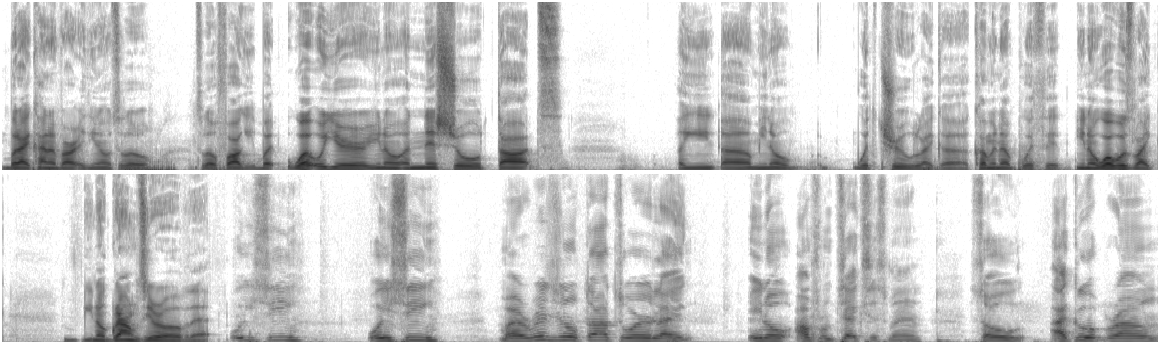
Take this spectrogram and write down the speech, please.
but I kind of already, you know, it's a little, it's a little foggy. But what were your, you know, initial thoughts? Uh, you, um, you know, with True, like uh, coming up with it. You know, what was like, you know, ground zero of that. Well, you see, well, you see, my original thoughts were like, you know, I'm from Texas, man. So I grew up around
